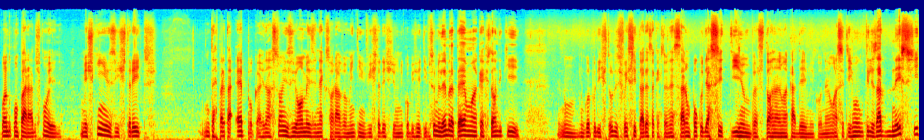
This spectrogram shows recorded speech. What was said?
quando comparados com ele. Mesquinhos e estreitos, interpreta épocas, nações e homens inexoravelmente em vista deste único objetivo. Isso me lembra até uma questão de que num, num grupo de estudos foi citada essa questão, é necessário um pouco de ascetismo para se tornar um acadêmico, né? um ascetismo utilizado nesse,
